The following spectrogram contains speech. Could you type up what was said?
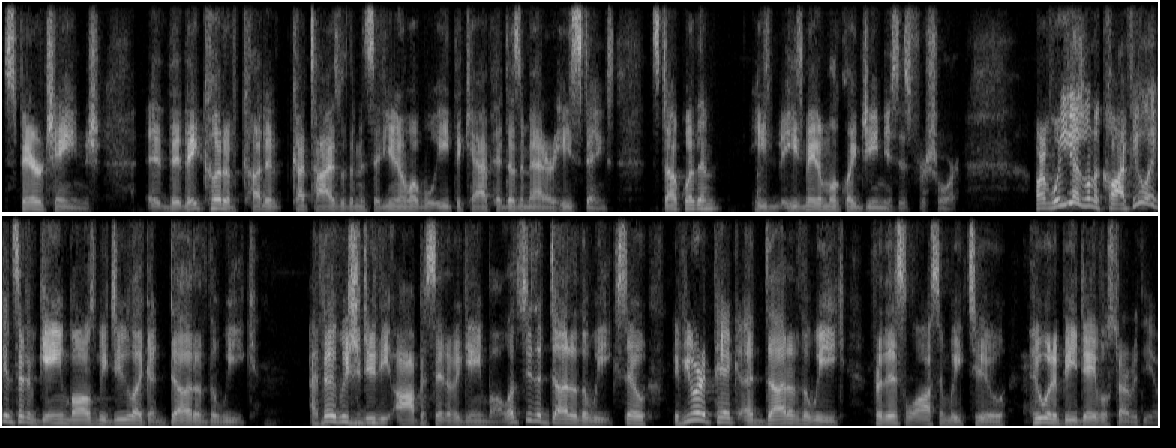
spare change, it, eh, they, they, could have cut it, cut ties with him and said, you know what, we'll eat the cap. It doesn't matter. He stinks. Stuck with him. He's he's made him look like geniuses for sure. All right, what do you guys want to call? I feel like instead of game balls, we do like a dud of the week. I feel like we should do the opposite of a game ball. Let's do the dud of the week. So if you were to pick a dud of the week for this loss in week two, who would it be? Dave, we'll start with you.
